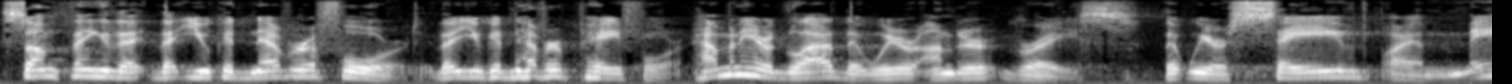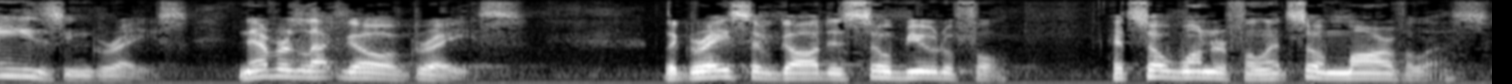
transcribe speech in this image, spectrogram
something that, that you could never afford, that you could never pay for. How many are glad that we are under grace? That we are saved by amazing grace? Never let go of grace. The grace of God is so beautiful. It's so wonderful. It's so marvelous.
